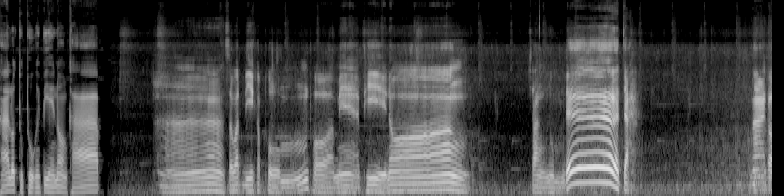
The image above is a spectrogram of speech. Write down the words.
หารถถูกๆให้พี่ให้น้องครับอ่าสวัสดีครับผมพ่อแม่พี่น้อง ช่างหนุ่มเด้อจ้ะมาก็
